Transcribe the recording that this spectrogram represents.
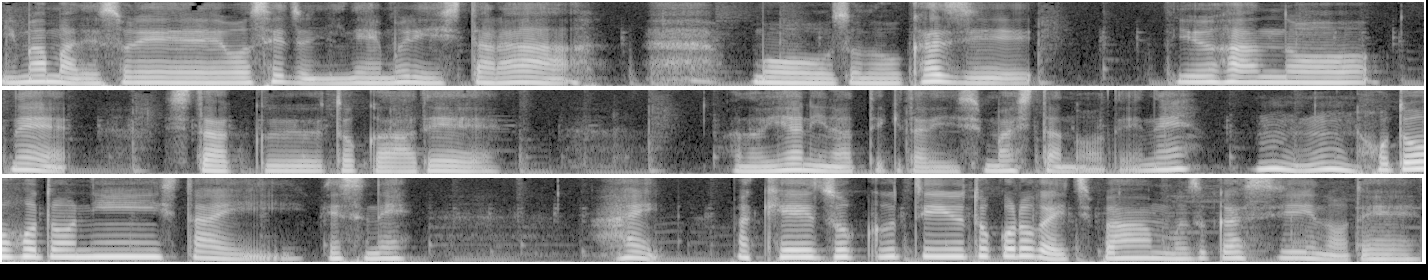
今までそれをせずにね無理したらもうその家事夕飯のね支度とかであの嫌になってきたりしましたのでね。うんうんほどほどにしたいですね。はい、まあ、継続っていうところが一番難しいので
